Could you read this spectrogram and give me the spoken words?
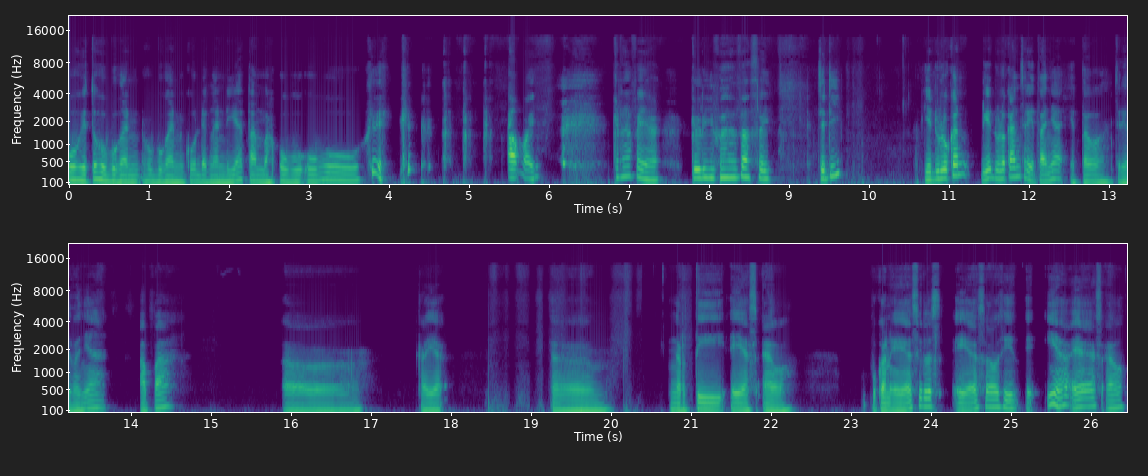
Wuh itu hubungan hubunganku dengan dia tambah ubu-ubu apa ya? Kenapa ya? Geli banget asli. Jadi dia dulu kan dia dulu kan ceritanya itu ceritanya apa? Eh uh, kayak um, ngerti ASL bukan ASL ASL sih eh, iya ASL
